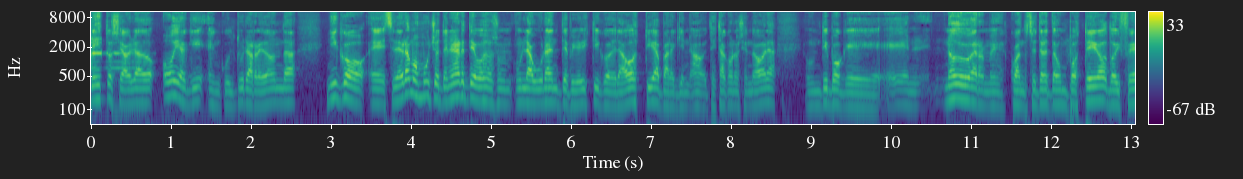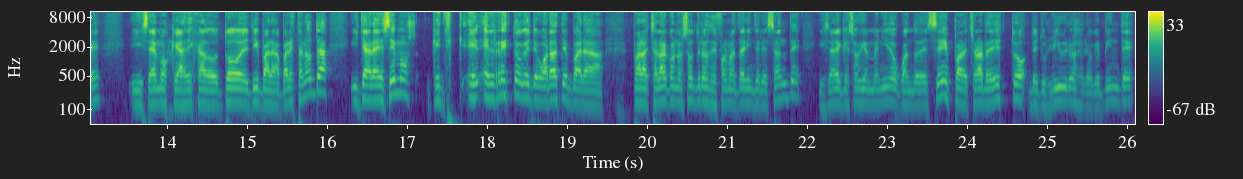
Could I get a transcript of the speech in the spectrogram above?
De esto se ha hablado hoy aquí en Cultura Redonda. Nico, eh, celebramos mucho tenerte, vos sos un, laburante periodístico de la hostia, para quien ah, te está conociendo ahora, un tipo que eh, no duerme cuando se trata de un posteo, doy fe, y sabemos que has dejado todo de ti para, para esta nota, y te agradecemos que el, resto que te guardaste para, para charlar con nosotros de forma tan interesante, y sabes que sos bienvenido cuando desees para charlar de esto, de tus libros, de lo que pinte,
